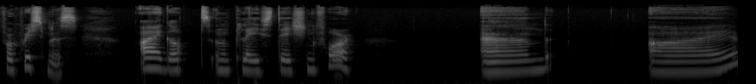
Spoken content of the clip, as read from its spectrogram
for Christmas I got a PlayStation 4 and I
